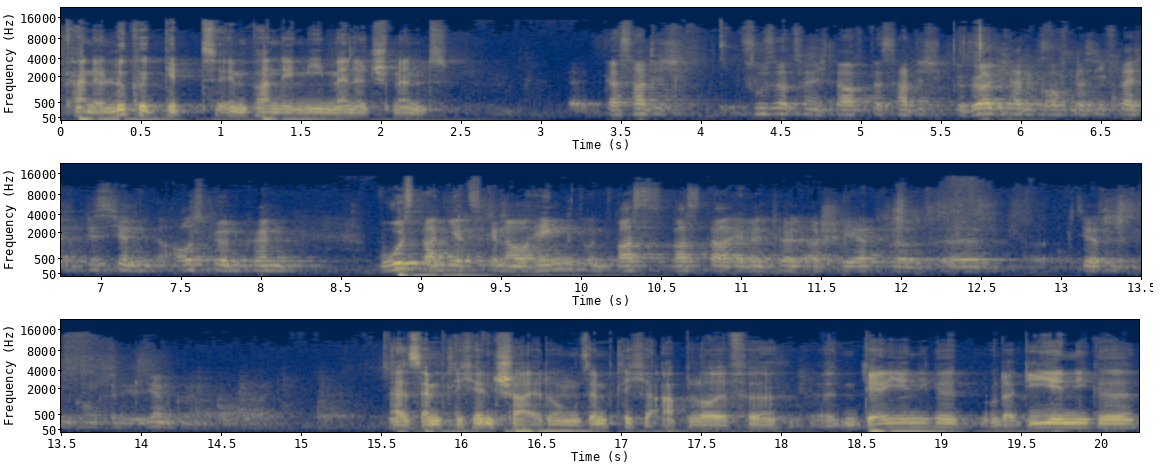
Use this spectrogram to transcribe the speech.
keine Lücke gibt im Pandemie-Management. Das hatte ich Zusatz, wenn ich darf, das hatte ich gehört. Ich hatte gehofft, dass Sie vielleicht ein bisschen ausführen können, wo es dann jetzt genau hängt und was, was da eventuell erschwert wird, ob Sie das ein bisschen konkretisieren können. Ja, sämtliche Entscheidungen, sämtliche Abläufe, derjenige oder diejenige,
